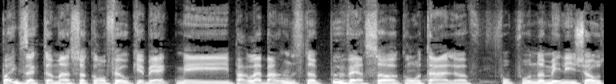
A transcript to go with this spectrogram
pas exactement ça qu'on fait au Québec, mais par la bande, c'est un peu vers ça qu'on tend. Là. Faut, faut nommer les choses.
